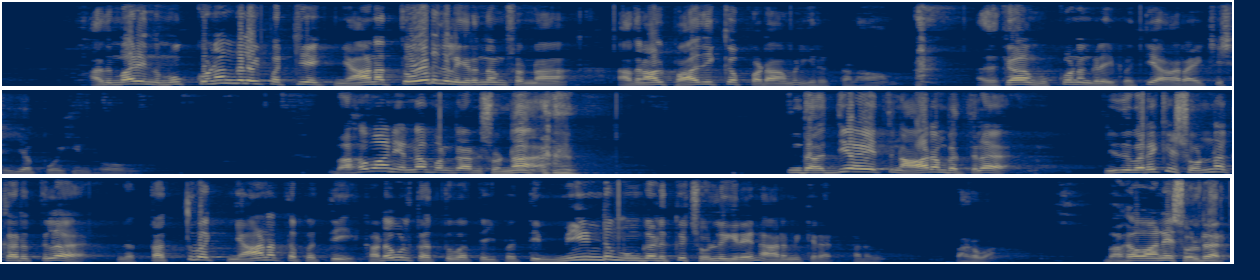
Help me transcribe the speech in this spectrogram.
அது மாதிரி இந்த முக்குணங்களை பற்றிய ஞானத்தோடு இதில் இருந்தோம்னு சொன்னால் அதனால் பாதிக்கப்படாமல் இருக்கலாம். அதுக்காக முக்குணங்களை பற்றி ஆராய்ச்சி செய்ய போகின்றோம். பகவான் என்ன பண்ணுறாருன்னு சொன்னால் இந்த அத்தியாயத்தின் ஆரம்பத்தில் இதுவரைக்கும் சொன்ன கருத்தில் இந்த தத்துவ ஞானத்தை பற்றி கடவுள் தத்துவத்தை பற்றி மீண்டும் உங்களுக்கு சொல்லுகிறேன் ஆரம்பிக்கிறார் கடவுள் பகவான். பகவானே சொல்கிறார்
